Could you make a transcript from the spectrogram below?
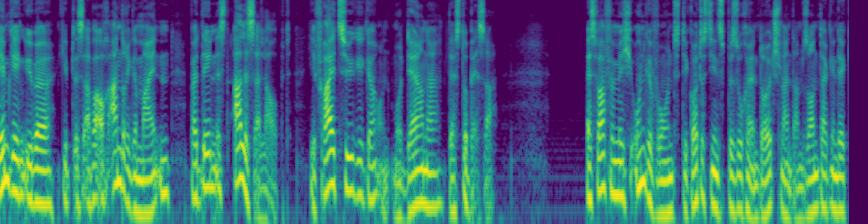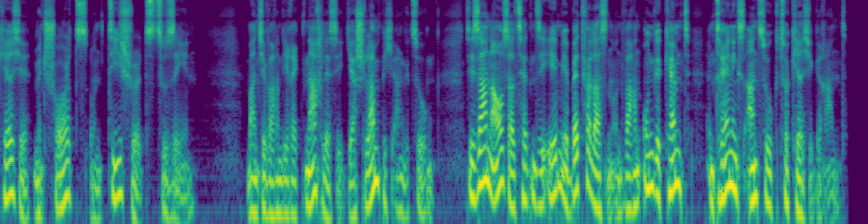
Demgegenüber gibt es aber auch andere Gemeinden, bei denen ist alles erlaubt. Je freizügiger und moderner, desto besser. Es war für mich ungewohnt, die Gottesdienstbesucher in Deutschland am Sonntag in der Kirche mit Shorts und T-Shirts zu sehen. Manche waren direkt nachlässig, ja schlampig angezogen. Sie sahen aus, als hätten sie eben ihr Bett verlassen und waren ungekämmt im Trainingsanzug zur Kirche gerannt.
